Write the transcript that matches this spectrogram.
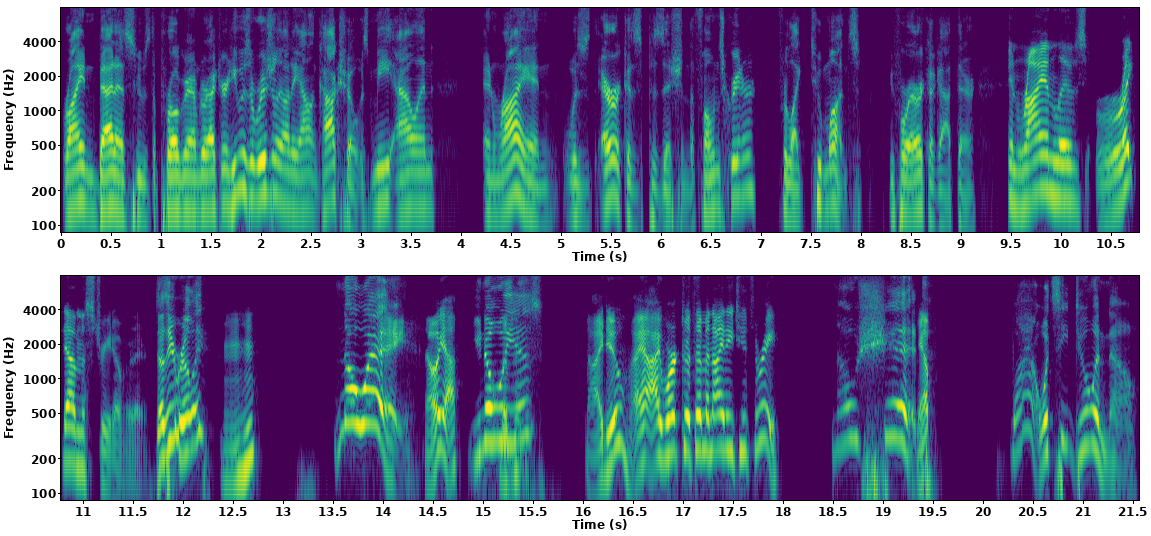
Ryan Bennis, who's the program director, he was originally on the Alan Cox show. It was me, Alan, and Ryan was Erica's position, the phone screener, for like two months before Erica got there and Ryan lives right down the street over there. Does he really? Mm-hmm. No way. Oh yeah. You know who he is? I do. I, I worked with him in 92.3. No shit. Yep. Wow. What's he doing now?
